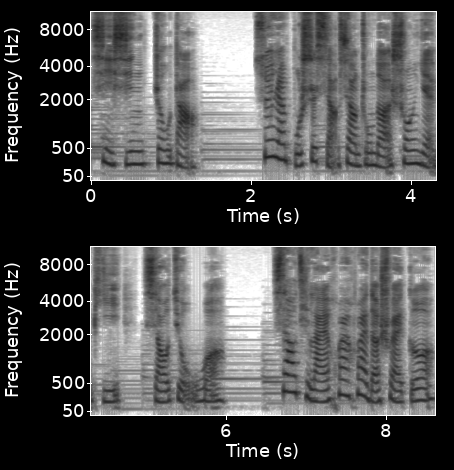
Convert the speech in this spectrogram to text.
细心周到，虽然不是想象中的双眼皮、小酒窝，笑起来坏坏的帅哥，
